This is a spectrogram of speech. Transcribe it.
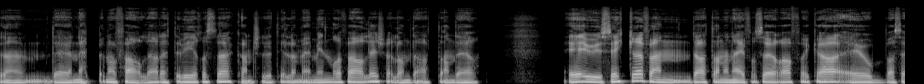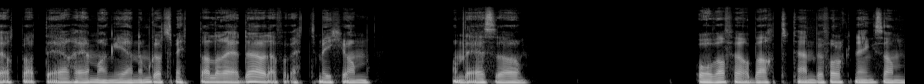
eh, det er neppe noe farligere, dette viruset, kanskje det til og med er mindre farlig, selv om dataene der er usikre, for en dataene en har fra Sør-Afrika, er jo basert på at der har mange gjennomgått smitte allerede, og derfor vet vi ikke om, om det er så overførbart til en befolkning som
